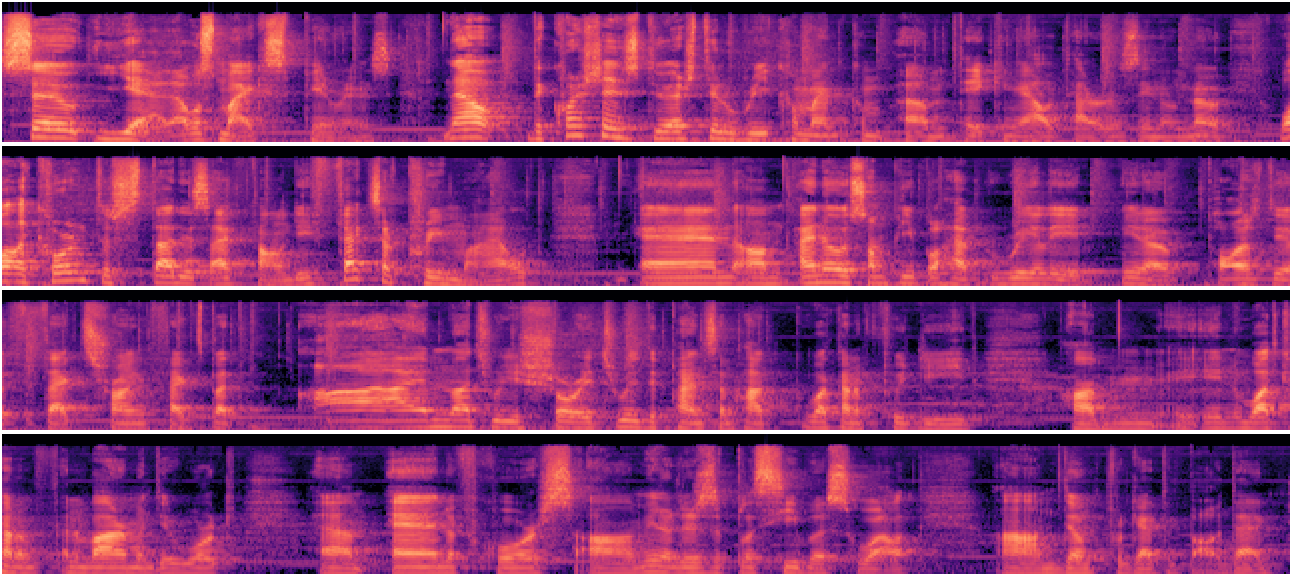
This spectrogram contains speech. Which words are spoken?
So yeah, that was my experience. Now, the question is, do I still recommend um, taking L-tyrosine or no? Well, according to studies I found, the effects are pretty mild. And um, I know some people have really, you know, positive effects, strong effects, but I'm not really sure. It really depends on how, what kind of food you eat, um, in what kind of environment you work. Um, and of course, um, you know, there's a placebo as well. Um, don't forget about that.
